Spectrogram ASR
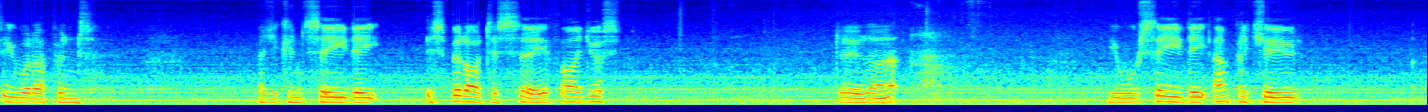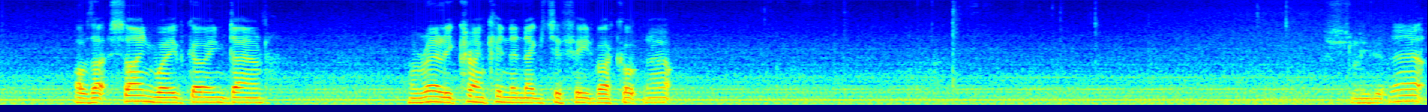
see what happens as you can see the it's a bit hard to see if I just do that you will see the amplitude of that sine wave going down I'm really cranking the negative feedback up now. Just leave it there.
